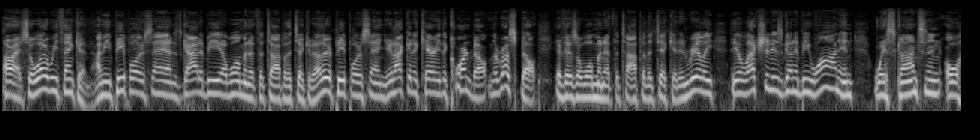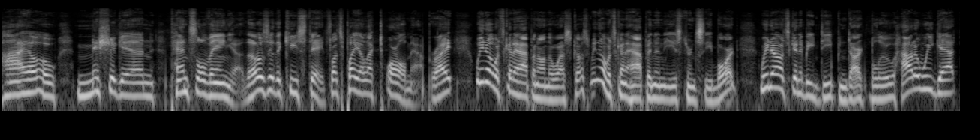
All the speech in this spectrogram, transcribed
All right, so what are we thinking? I mean, people are saying it's got to be a woman at the top of the ticket. Other people are saying you're not going to carry the Corn Belt and the Rust Belt if there's a woman at the top of the ticket. And really, the election is going to be won in Wisconsin, Ohio, Michigan, Pennsylvania. Those are the key states. Let's play electoral map, right? We know what's going to happen on the West Coast. We know what's going to happen in the Eastern Seaboard. We know it's going to be deep and dark blue. How do we get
